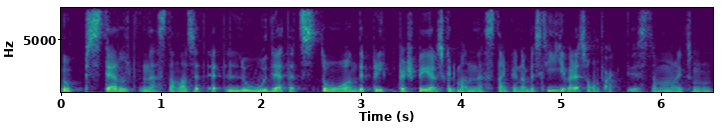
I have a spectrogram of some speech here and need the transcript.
uppställt nästan, alltså ett, ett lodrätt, ett stående flipperspel skulle man nästan kunna beskriva det som faktiskt. Där man liksom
